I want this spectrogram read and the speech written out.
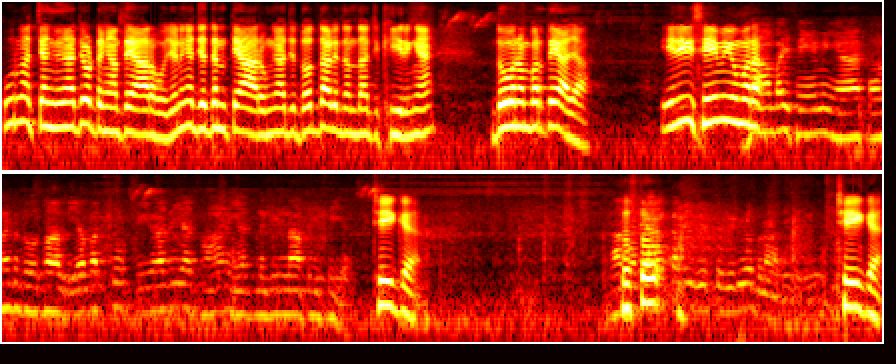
ਪੂਰੀਆਂ ਚੰਗੀਆਂ ਝੋਟੀਆਂ ਤਿਆਰ ਹੋ ਜਾਣਗੀਆਂ। ਜਿੱਦਣ ਤਿਆਰ ਹੋਈਆਂ ਅੱਜ ਦੁੱਧ ਵਾਲੇ ਦੰਦਾਂ 'ਚ ਖੀਰੀਆਂ। ਦੋ ਨੰਬਰ ਤੇ ਆ ਜਾ। ਇਹਦੀ ਵੀ ਸੇਮ ਹੀ ਉਮਰ ਆ। ਹਾਂ ਬਾਈ ਸੇਮ ਹੀ ਆ। ਪੌਣੇ ਕੁ 2 ਸਾਲ ਦੀ ਆ ਪਰ ਝੋਟੀ ਆ ਦੀ ਆ ਥਾਣ ਹੀ ਆ ਨਗੀਨਾ ਪੀਸੀ ਆ। ਠੀਕ ਹੈ। ਦੋਸਤੋ ਵੀਡੀਓ ਬਣਾ ਦੇ ਠੀਕ ਹੈ।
